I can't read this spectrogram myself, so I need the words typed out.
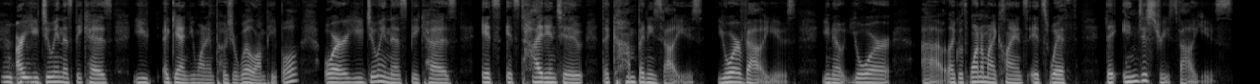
Mm-hmm. Are you doing this because you, again, you want to impose your will on people or are you doing this because it's, it's tied into the company's values, your values, you know, your, uh, like with one of my clients, it's with the industry's values.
